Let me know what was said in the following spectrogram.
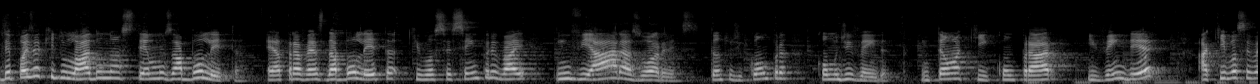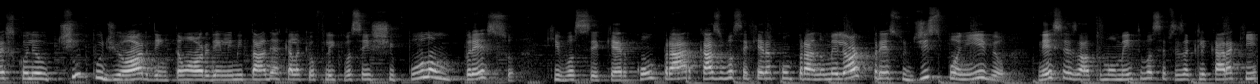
Depois aqui do lado nós temos a boleta. É através da boleta que você sempre vai enviar as ordens, tanto de compra como de venda. Então aqui comprar e vender. Aqui você vai escolher o tipo de ordem, então a ordem limitada é aquela que eu falei que você estipula um preço que você quer comprar. Caso você queira comprar no melhor preço disponível, nesse exato momento você precisa clicar aqui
